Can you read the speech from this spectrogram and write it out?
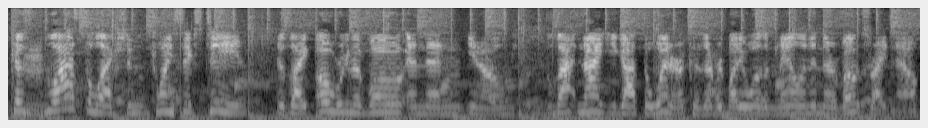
Because Hmm. last election, 2016, is like, oh, we're gonna vote, and then you know, that night you got the winner because everybody wasn't mailing in their votes right now.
